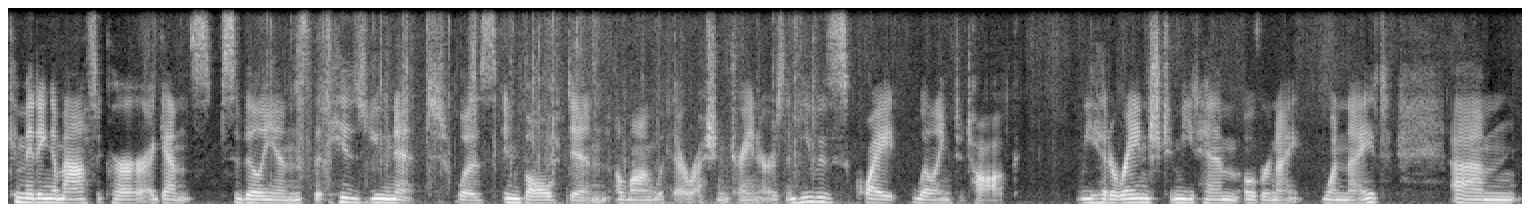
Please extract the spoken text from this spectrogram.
committing a massacre against civilians that his unit was involved in, along with their Russian trainers, and he was quite willing to talk. We had arranged to meet him overnight one night um,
